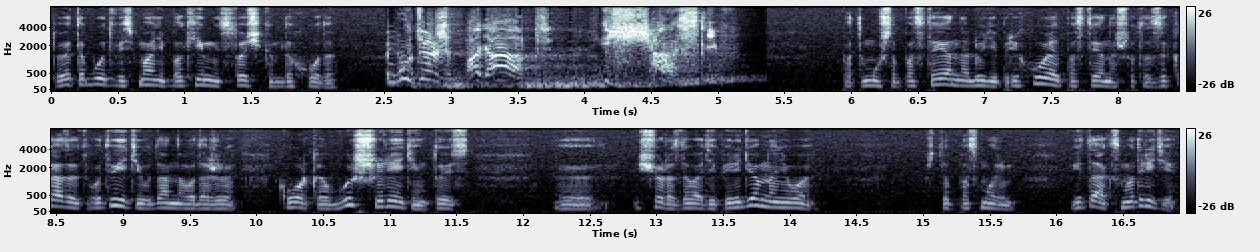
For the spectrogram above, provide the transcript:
то это будет весьма неплохим источником дохода. Будешь богат и счастлив. Потому что постоянно люди приходят, постоянно что-то заказывают. Вот видите, у данного даже кворка высший рейтинг. То есть, э, еще раз давайте перейдем на него, чтобы посмотрим. Итак, смотрите.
